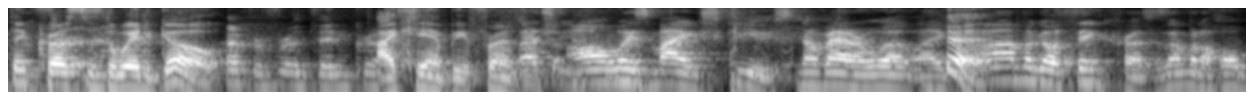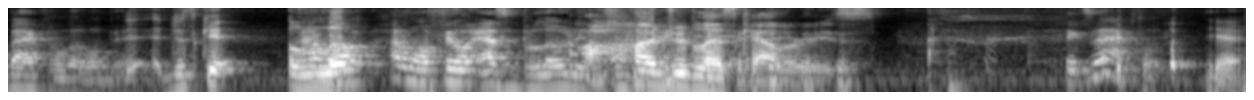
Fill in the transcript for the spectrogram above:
thin crust is the way to go. I go. prefer thin crust. I can't be friends That's with you. always my excuse, no matter what. Like, Yeah. "Oh, I'm gonna go thin crust because I'm gonna hold back a little bit. Just get a little I don't want to feel as bloated. a today. hundred less calories. Exactly. Yeah,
